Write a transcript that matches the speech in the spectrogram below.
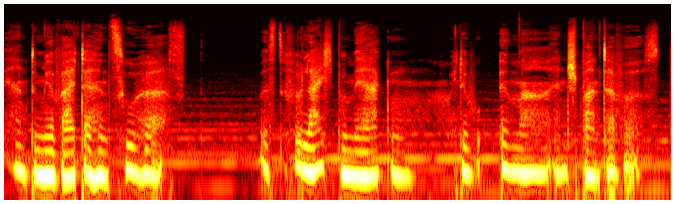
Während du mir weiterhin zuhörst, wirst du vielleicht bemerken, wie du immer entspannter wirst.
